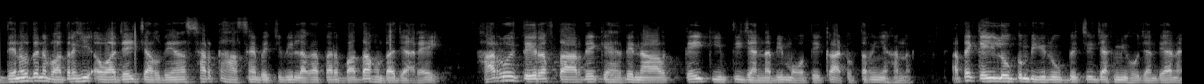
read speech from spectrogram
ਦਿਨੋ ਦਿਨ ਵੱਧ ਰਹੀ ਆਵਾਜਾਈ ਚੱਲਦਿਆਂ ਸੜਕ ਹਾਦਸਿਆਂ ਵਿੱਚ ਵੀ ਲਗਾਤਾਰ ਵਾਧਾ ਹੁੰਦਾ ਜਾ ਰਿਹਾ ਹੈ ਹਰ ਰੋਜ਼ ਤੇਜ਼ ਰਫ਼ਤਾਰ ਦੇ ਕਹਿਰ ਦੇ ਨਾਲ ਕਈ ਕੀਮਤੀ ਜਾਨਾਂ ਵੀ ਮੌਤ ਦੇ ਘਾਟ ਉਤਰ ਰਹੀਆਂ ਹਨ ਅਤੇ ਕਈ ਲੋਕ ਗੰਭੀਰ ਰੂਪ ਵਿੱਚ ਜ਼ਖਮੀ ਹੋ ਜਾਂਦੇ ਹਨ।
